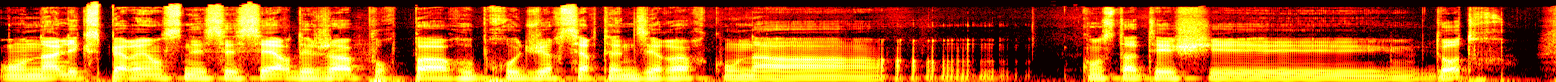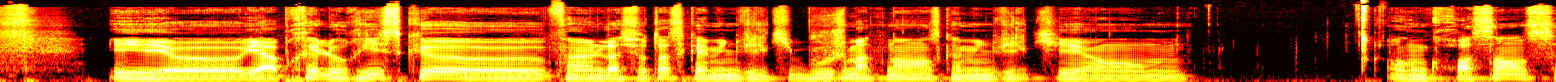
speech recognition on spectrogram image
on a l'expérience nécessaire déjà pour pas reproduire certaines erreurs qu'on a constatées chez d'autres. Et, euh, et après, le risque, euh, enfin, La Ciotat, c'est quand même une ville qui bouge maintenant, c'est quand même une ville qui est en, en croissance.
